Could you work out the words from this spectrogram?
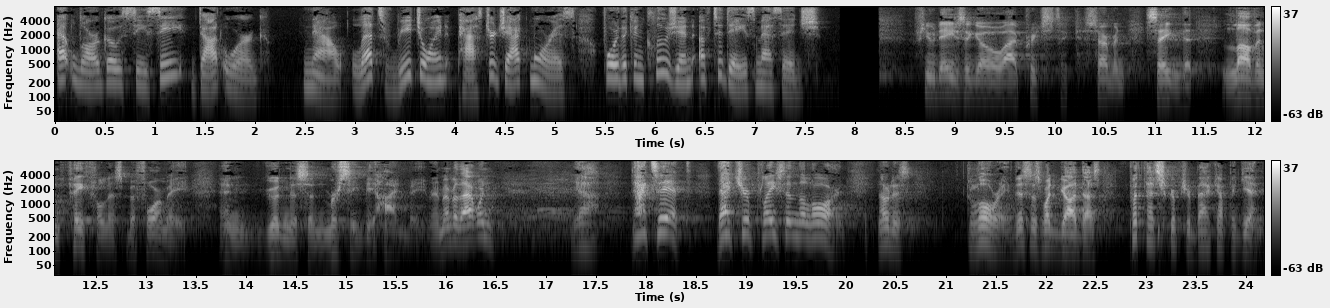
at largocc.org. Now, let's rejoin Pastor Jack Morris for the conclusion of today's message. A few days ago, I preached a sermon saying that love and faithfulness before me and goodness and mercy behind me. Remember that one? Yeah, that's it. That's your place in the Lord. Notice, glory. This is what God does. Put that scripture back up again.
